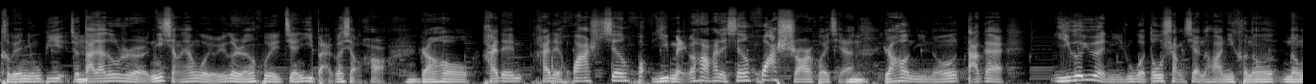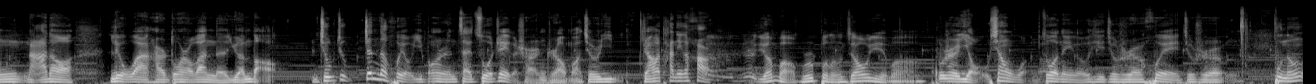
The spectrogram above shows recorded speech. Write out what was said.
特别牛逼，就大家都是你想象过有一个人会建一百个小号，然后还得还得花先花一每个号还得先花十二块钱，然后你能大概一个月你如果都上线的话，你可能能拿到六万还是多少万的元宝，就就真的会有一帮人在做这个事儿，你知道吗？就是一，然后他那个号，元宝不是不能交易吗？不是有像我们做那个游戏，就是会就是。不能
